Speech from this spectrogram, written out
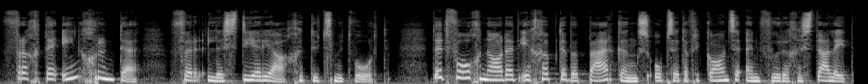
vrugte en groente vir listeria getoets moet word. Dit volg nadat Egipte beperkings op Suid-Afrikaanse invoere gestel het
